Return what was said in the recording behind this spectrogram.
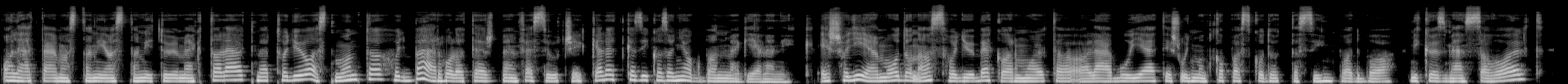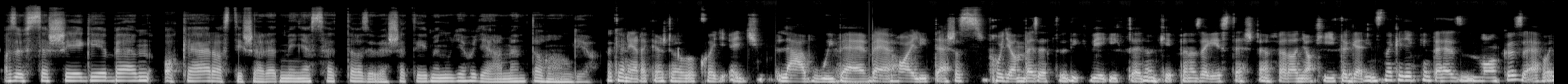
alátámasztani azt, amit ő megtalált, mert hogy ő azt mondta, hogy bárhol a testben feszültség keletkezik, az a nyakban megjelenik. És hogy ilyen módon az, hogy ő bekarmolta a lábúját, és úgymond kapaszkodott a színpadba, miközben szavalt, az összességében akár azt is eredményezhette az ő esetében, ugye, hogy elment a hangja. Nekem érdekes dolgok, hogy egy lábúj be, behajlítás, az hogyan vezetődik végig tulajdonképpen az egész testen fel a nyakít, a gerincnek egyébként ehhez van köze? Hogy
